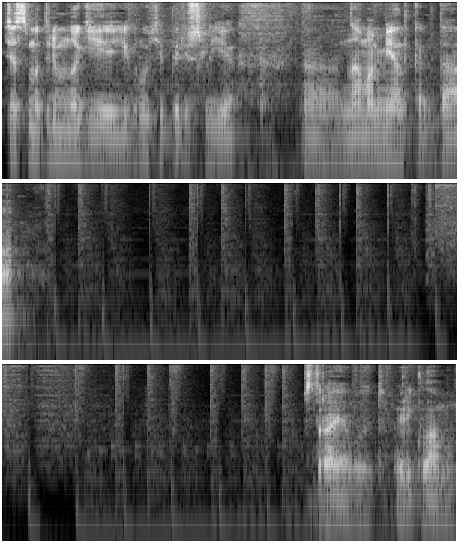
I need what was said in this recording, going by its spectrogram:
Сейчас смотрю, многие игрухи перешли э, на момент, когда встраивают рекламу.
